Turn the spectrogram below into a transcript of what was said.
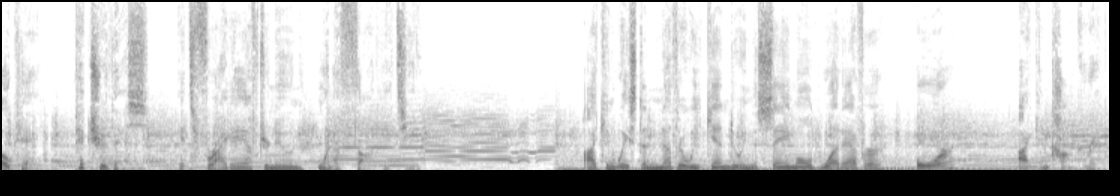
Okay, picture this. It's Friday afternoon when a thought hits you. I can waste another weekend doing the same old whatever, or I can conquer it.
